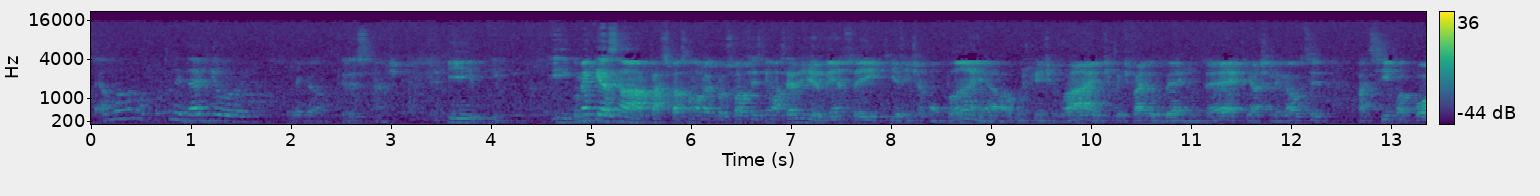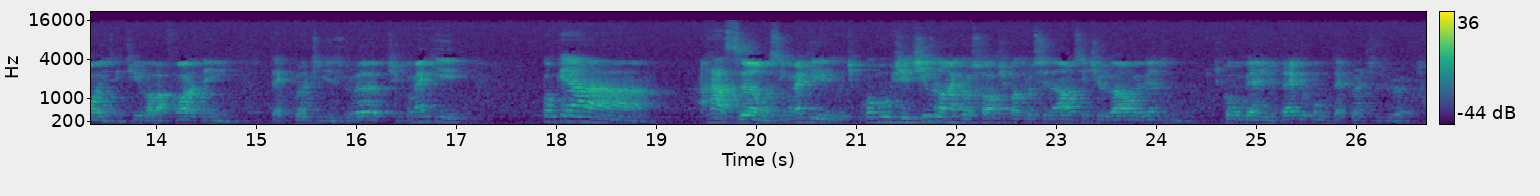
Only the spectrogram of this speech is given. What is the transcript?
é uma oportunidade de ouro. Legal. Interessante. E, e, como é que é essa participação da Microsoft? Vocês têm uma série de eventos aí que a gente acompanha, alguns que a gente vai, tipo, a gente vai no Burning Tech, acha legal, você participa, apoia, incentiva, lá fora tem TechCrunch Disrupt. Como é que. Qual que é a, a razão, assim, como é que. Tipo, qual é o objetivo da Microsoft patrocinar, incentivar um evento como o BR Tech ou como o TechCrunch Disrupt?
